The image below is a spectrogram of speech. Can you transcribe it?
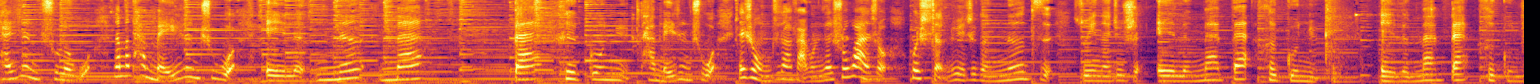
她认出了我。那么她没认出我，elle ne m'a pas reconnu，她没认出我。但是我们知道法国人在说话的时候会省略这个呢字，所以呢就是 elle m'a pas reconnu，elle m'a pas reconnu。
